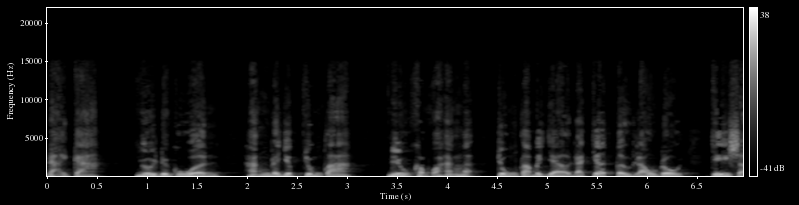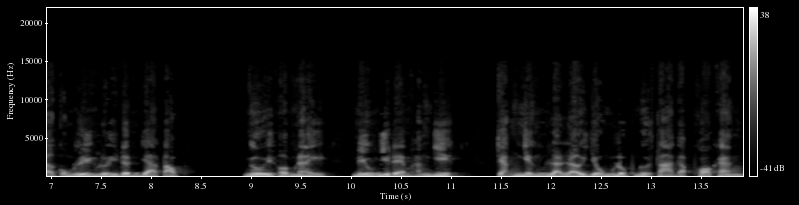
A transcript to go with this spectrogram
Đại ca, ngươi đừng có quên, hắn đã giúp chúng ta. Nếu không có hắn, chúng ta bây giờ đã chết từ lâu rồi, chỉ sợ còn liên lụy đến gia tộc. Người hôm nay, nếu như đem hắn giết, chẳng những là lợi dụng lúc người ta gặp khó khăn,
